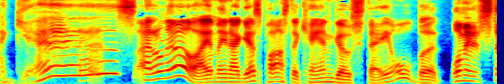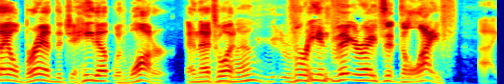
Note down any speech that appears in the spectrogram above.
I guess I don't know. I mean, I guess pasta can go stale, but Well, I mean, it's stale bread that you heat up with water, and that's what reinvigorates it to life. I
